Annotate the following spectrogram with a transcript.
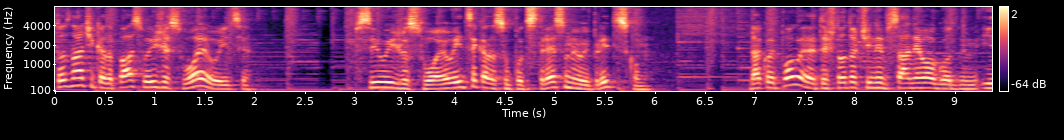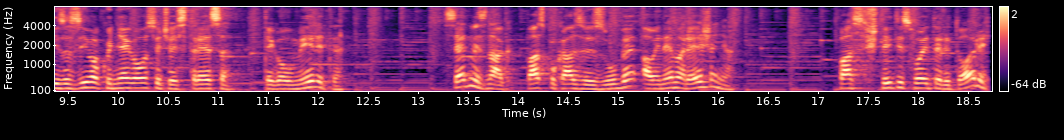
Što znači kada pas liže svoje lice? Psi ližu svoje lice kada su pod stresom ili pritiskom. Dakle, pogledajte što to čini psa nelagodnim i izaziva kod njega osjećaj stresa, te ga umirite. Sedmi znak, pas pokazuje zube, ali nema reženja. Pas štiti svoj teritorij.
